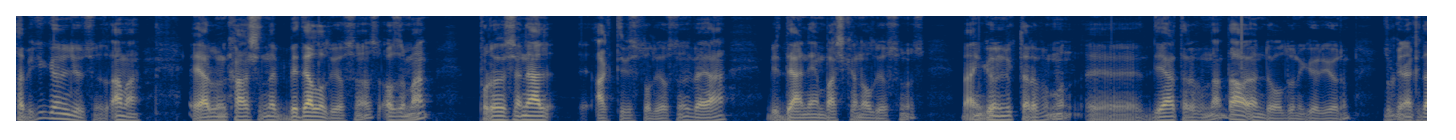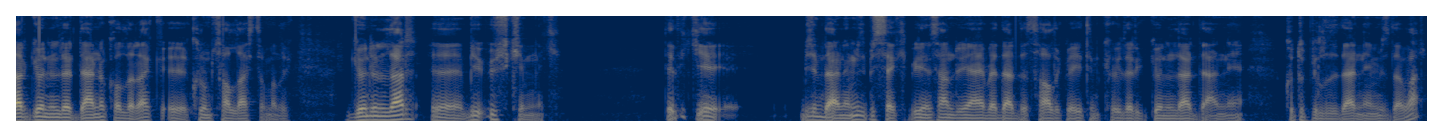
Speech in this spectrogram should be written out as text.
tabii ki gönüllüyorsunuz. Ama eğer bunun karşılığında bir bedel alıyorsanız o zaman profesyonel aktivist oluyorsunuz veya bir derneğin başkanı oluyorsunuz. Ben gönüllülük tarafımın e, diğer tarafından daha önde olduğunu görüyorum. Bugüne kadar gönüllüleri dernek olarak e, kurumsallaştırmadık. Gönüllüler e, bir üst kimlik. Dedik ki bizim derneğimiz BİSEK, Bir İnsan Dünyaya Bedel'de Sağlık ve Eğitim Köyleri Gönüller Derneği, Kutup Yıldızı Derneğimiz de var.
